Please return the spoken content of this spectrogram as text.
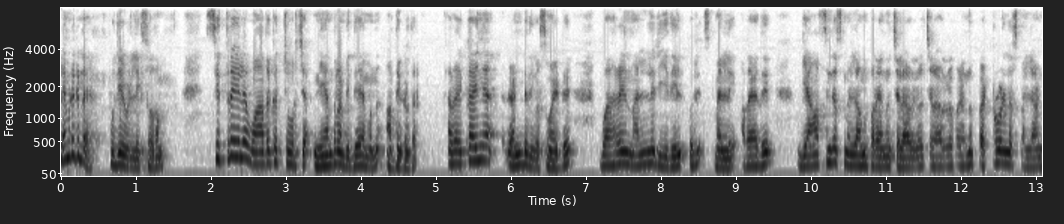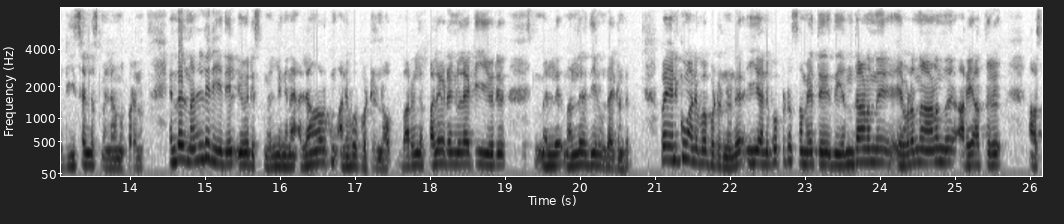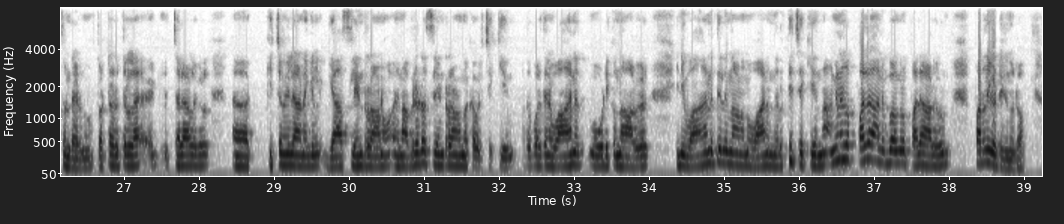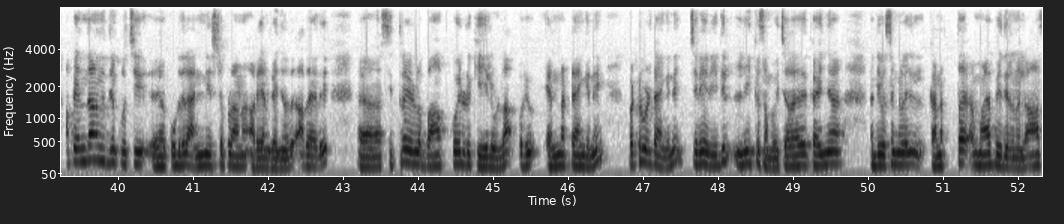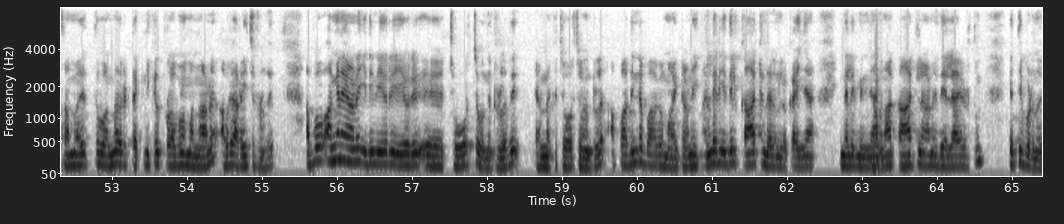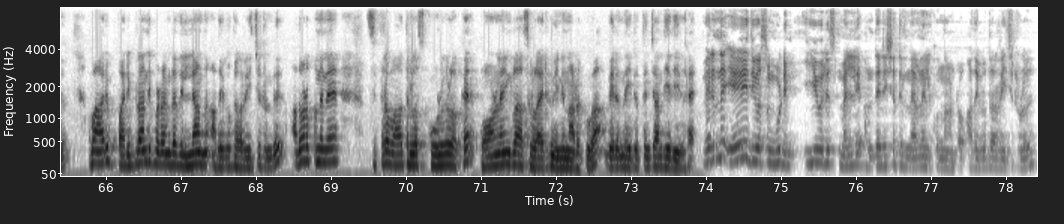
ലെമഡിക്കന്റെ പുതിയ വീട്ടിലേക്ക് സ്വാഗതം. ചിത്രയിലെ വാതക ചോർച്ച നിയന്ത്രണ വിധേയമെന്ന് അധികൃതർ. അതായത് കഴിഞ്ഞ രണ്ട് ദിവസമായിട്ട് ബഹ്റൈൻ നല്ല രീതിയിൽ ഒരു സ്മെല്ല് അതായത് ഗ്യാസിന്റെ സ്മെല്ലാന്ന് പറയുന്ന ചില ആളുകൾ ചില ആളുകൾ പറയുന്നത് പെട്രോളിന്റെ സ്മെല്ലാണ് ഡീസലിന്റെ സ്മെല്ലാന്ന് പറയുന്നു എന്തായാലും നല്ല രീതിയിൽ ഈ ഒരു സ്മെല്ല് ഇങ്ങനെ എല്ലാവർക്കും അനുഭവപ്പെട്ടിട്ടുണ്ടാവും. ബഹ്റൈനിലെ പലയിടങ്ങളിലായിട്ട് ഈ ഒരു സ്മെല്ല് നല്ല രീതിയിൽ ഉണ്ടായിട്ടുണ്ട്. അപ്പോൾ എനിക്കും അനുഭവപ്പെട്ടിട്ടുണ്ട്. ഈ അനുഭവപ്പെട്ട സമയത്ത് ഇത് എന്താണെന്ന് എവിടെ നിന്നാണെന്ന് അറിയാത്തൊരു അവസ്ഥ ഉണ്ടായിരുന്നു. തൊട്ടടുത്തുള്ള ചില ആളുകൾ കിച്ചണിലാണെങ്കിൽ ഗ്യാസ് എന്ന് അവരുടെ സിലിണ്ടർ ആണോ എന്നൊക്കെ അവർ ചെക്ക് ചെയ്യും. അതുപോലെ തന്നെ വാഹനം ഓടിക്കുന്ന ആളുകൾ ഇനി വാഹനത്തിൽ നിന്നാണെന്ന് വാഹനം നിർത്തി ചെക്ക് ചെയ്യുന്ന അങ്ങനെയുള്ള പല അനുഭവങ്ങൾ പല ആളുകളും പറഞ്ഞു കേട്ടിരുന്നു കേട്ടോ അപ്പോൾ എന്താണെന്ന് ഇതിനെക്കുറിച്ച് കൂടുതൽ അന്വേഷിച്ചപ്പോഴാണ് അറിയാൻ കഴിഞ്ഞത്. അതായത് സിത്രയുള്ള ബാപ്കോയിലുടെ കീഴിലുള്ള ഒരു എണ്ണ ടാങ്കിന് പെട്രോൾ ടാങ്കിന് ചെറിയ രീതിയിൽ ലീക്ക് സംഭവിച്ചു. അതായത് കഴിഞ്ഞ ദിവസങ്ങളിൽ കനത്ത മഴ പെയ്തിരുന്നല്ലോ. ആ സമയത്ത് വന്ന ഒരു ടെക്നിക്കൽ പ്രോബ്ലം എന്നാണ് അവർ അറിയിച്ചിട്ടുള്ളത്. അപ്പോൾ അങ്ങനെയാണ് ഇതിന്റെ ഒരു ഈ ഒരു ചോർച്ച വന്നിട്ടുള്ളത്. എണ്ണയ്ക്ക് ചോർച്ച വന്നിട്ടുള്ളത്. അപ്പോൾ അതിന്റെ ഭാഗമായിട്ടാണ് ഈ നല്ല രീതിയിൽ കാറ്റുണ്ടായിരുന്നല്ലോ കഴിഞ്ഞ ഇന്നലെ മിനിഞ്ഞാണ് ആ കാറ്റിലാണ് ഇത് എല്ലായിടത്തും എത്തിപ്പെടുന്നത്. അപ്പോൾ ആരും പരിഭ്രാന്തിപ്പെടേണ്ടതില്ല എന്ന് അധികൃതർ അറിയിച്ചിട്ടുണ്ട്. അതോടൊപ്പം തന്നെ ചിത്രഭാഗത്തുള്ള സ്കൂളുകളൊക്കെ ഓൺലൈൻ ക്ലാസ്സുകളായിരിക്കും ഇനി നടക്കുക വരുന്ന ഇരുപത്തഞ്ചാം തീയതി വരെ. വരുന്ന ഏഴ് ദിവസം കൂടി ഈ ഒരു സ്മെല്ല് അന്തരീക്ഷത്തിൽ നിലനിൽക്കുന്നുണ്ടോ അധികൃതർ അറിയിച്ചിട്ടുള്ളത്?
